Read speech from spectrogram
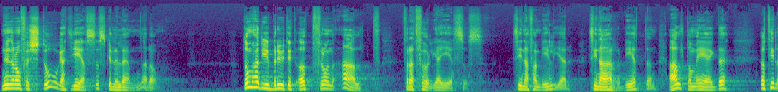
nu när de förstod att Jesus skulle lämna dem. De hade ju brutit upp från allt för att följa Jesus. Sina familjer, sina arbeten, allt de ägde. Ja, till,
